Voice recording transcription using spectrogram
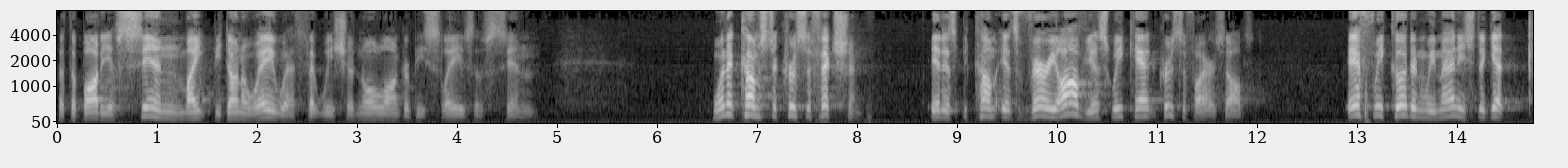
that the body of sin might be done away with, that we should no longer be slaves of sin. When it comes to crucifixion, it has become it's very obvious we can't crucify ourselves. If we could and we managed to get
